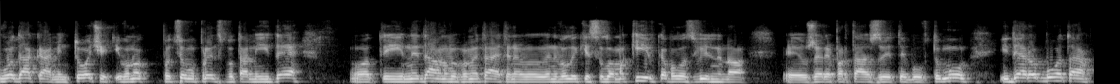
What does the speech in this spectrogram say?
вода камінь точить, і воно по цьому принципу там і йде. От і недавно ви пам'ятаєте, невелике село Макіївка було звільнено. Вже репортаж звідти був. Тому іде робота.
